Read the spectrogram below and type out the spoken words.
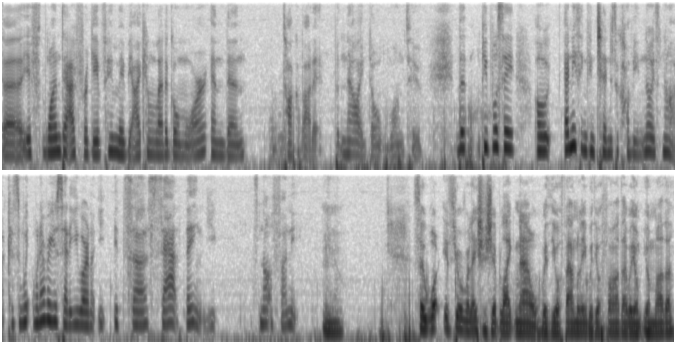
Uh, if one day I forgive him, maybe I can let it go more and then talk about it. But now I don't want to. The people say, "Oh, anything can change to comedy." No, it's not. Because wh- whenever you said it, you are. Not, it's a sad thing. You, it's not funny. you know. Mm. So, what is your relationship like now with your family, with your father, with your, your mother?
